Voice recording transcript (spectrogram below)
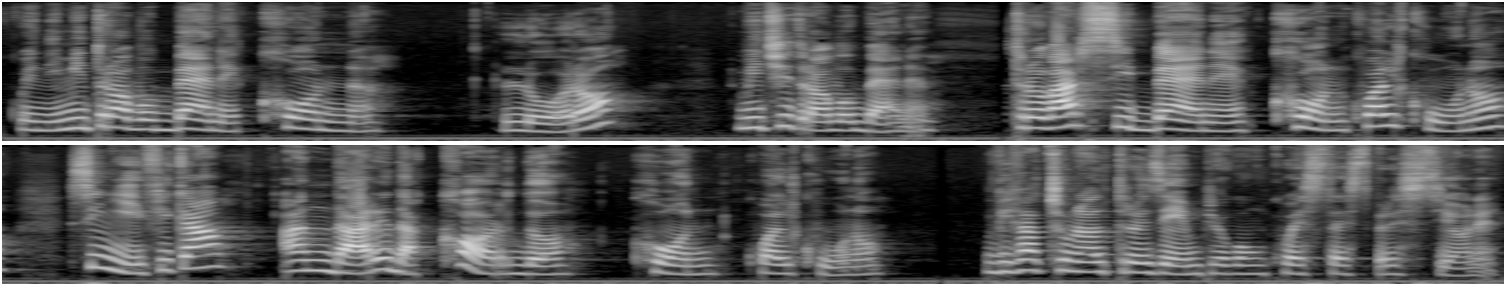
quindi mi trovo bene con loro, mi ci trovo bene. Trovarsi bene con qualcuno significa andare d'accordo con qualcuno. Vi faccio un altro esempio con questa espressione.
